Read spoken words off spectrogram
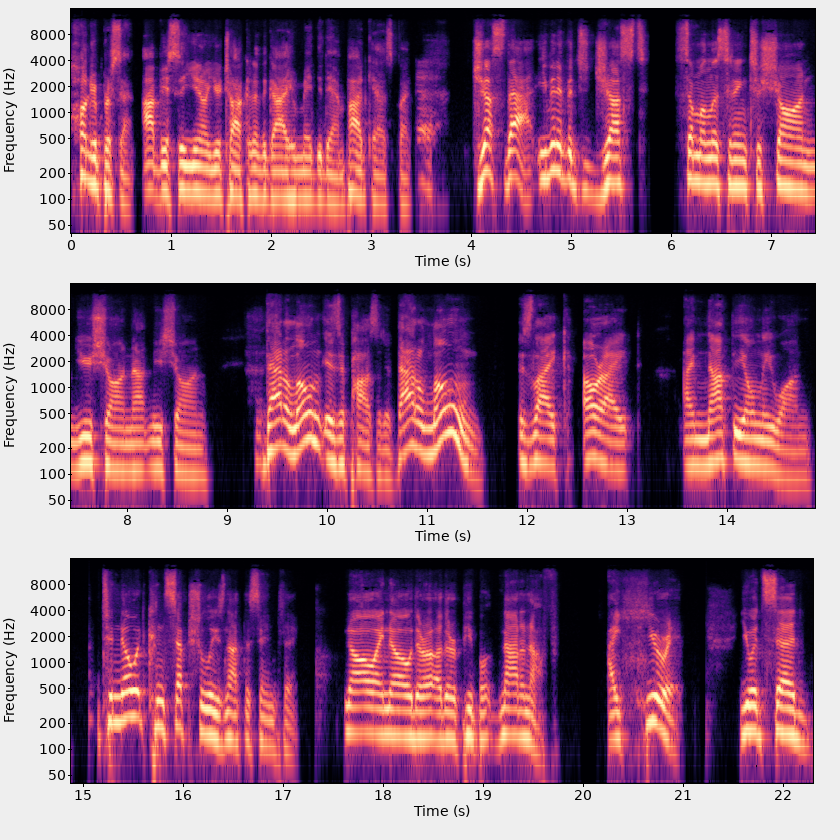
Hundred percent. Obviously, you know, you're talking to the guy who made the damn podcast, but Yeah. just that, even if it's just someone listening to Sean, you Sean, not me, Sean, that alone is a positive. That alone is like, all right, I'm not the only one. To know it conceptually is not the same thing. No, I know there are other people, not enough. I hear it. You had said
